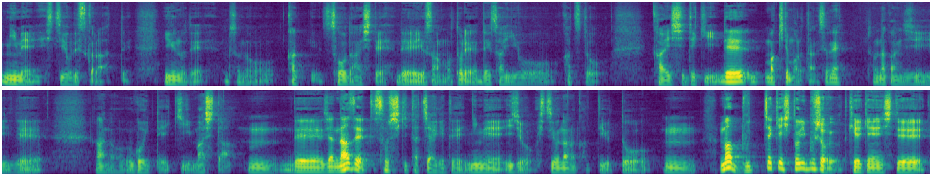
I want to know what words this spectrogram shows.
2名必要ですからっていうのでその相談してで予算も取れで採用活動開始できで、まあ、来てもらったんですよね。そんな感じで。あの動いていきました、うん、でじゃあなぜ組織立ち上げて2名以上必要なのかっていうと、うん、まあぶっちゃけ一人部署経験して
